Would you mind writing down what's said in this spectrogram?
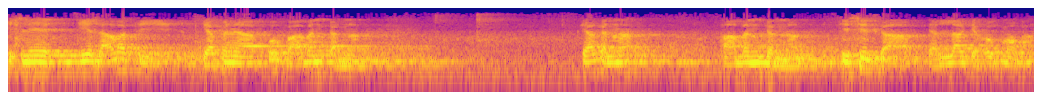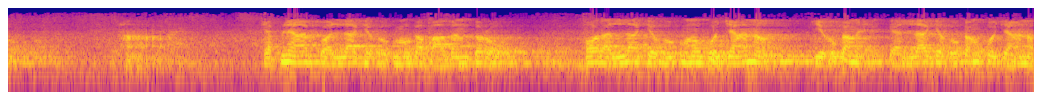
اس لیے یہ دعوت ہے کہ اپنے آپ کو پابند کرنا۔ کیا کرنا؟ پابند کرنا۔ کس چیز کا کہ اللہ کے حکموں کا۔ ہاں۔ کہ اپنے آپ کو اللہ کے حکموں کا پابند کرو اور اللہ کے حکموں کو جانو۔ یہ حکم ہے کہ اللہ کے حکم کو جانو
